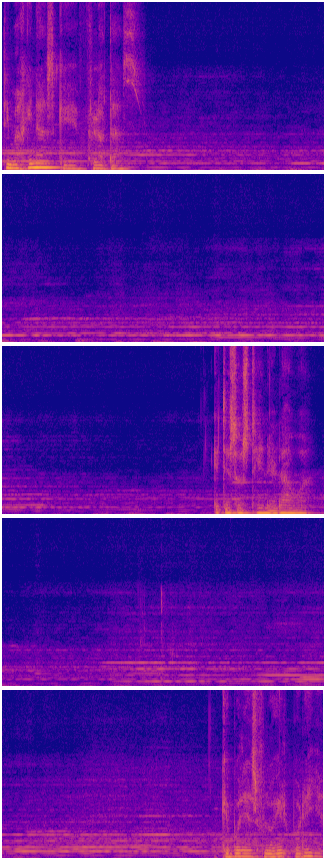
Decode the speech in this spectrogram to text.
te imaginas que flotas que te sostiene el agua. que puedes fluir por ella.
